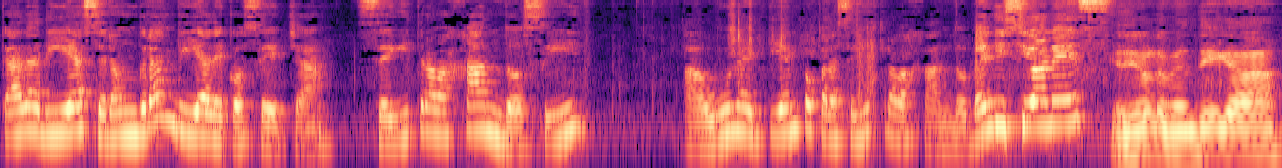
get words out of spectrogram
Cada día será un gran día de cosecha. Seguí trabajando, ¿sí? Aún hay tiempo para seguir trabajando. Bendiciones. Que Dios le bendiga.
